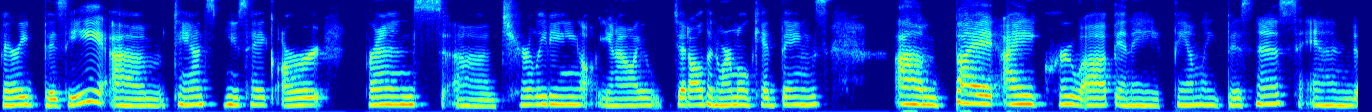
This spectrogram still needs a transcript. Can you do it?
very busy. Um, dance, music, art, friends, uh, cheerleading. You know, I did all the normal kid things. Um, but I grew up in a family business and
